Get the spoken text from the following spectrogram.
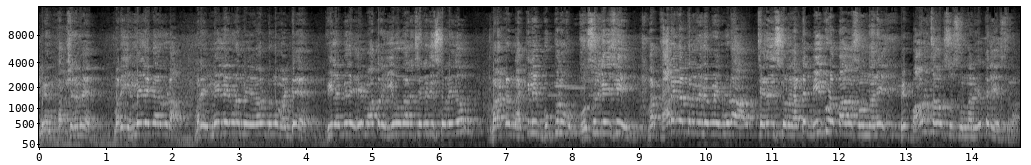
మేము తక్షణమే మరి ఎమ్మెల్యే గారు కూడా మరి ఎమ్మెల్యే కూడా మేము ఏమంటున్నాం అంటే వీళ్ళ మీద ఏ మాత్రం ఈవో గారు చర్య తీసుకోలేదు. మరి అక్కడ నకిలీ బుక్కులు వసూలు చేసి మరి కార్యకర్తల మీద మేము కూడా చర్య తీసుకోలేదు. అంటే మీకు కూడా బాగా ఉందని మేము భావించవలసి వస్తుందని తెలియజేస్తున్నాం.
